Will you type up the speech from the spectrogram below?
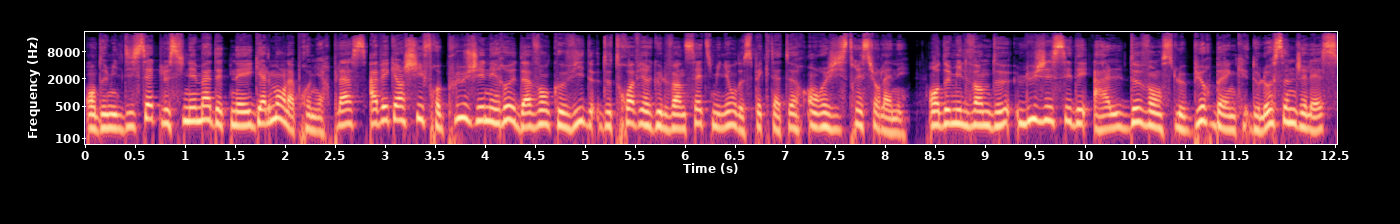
En 2017, le cinéma détenait également la première place, avec un chiffre plus généreux d'avant Covid de 3,27 millions de spectateurs enregistrés sur l'année. En 2022, l'UGC des Halles devance le Burbank de Los Angeles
